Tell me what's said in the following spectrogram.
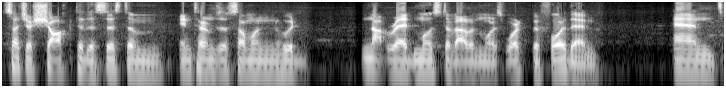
such a shock to the system in terms of someone who had not read most of Alan Moore's work before then, and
